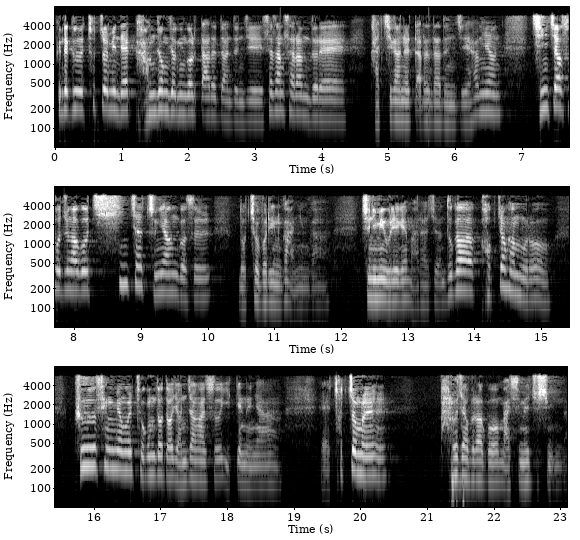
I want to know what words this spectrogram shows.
근데 그 초점이 내 감정적인 걸 따르다든지 세상 사람들의 가치관을 따르다든지 하면 진짜 소중하고 진짜 중요한 것을 놓쳐버리는 거 아닌가. 주님이 우리에게 말하죠. 누가 걱정함으로 그 생명을 조금 더 더 연장할 수 있겠느냐. 예, 초점을 바로잡으라고 말씀해 주십니다.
